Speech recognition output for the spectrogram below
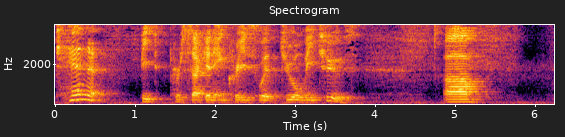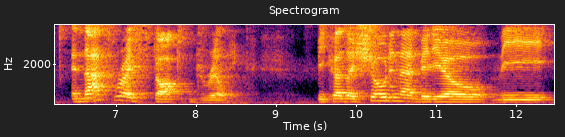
10 feet per second increase with Joule V2s. Um, and that's where I stopped drilling because I showed in that video the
